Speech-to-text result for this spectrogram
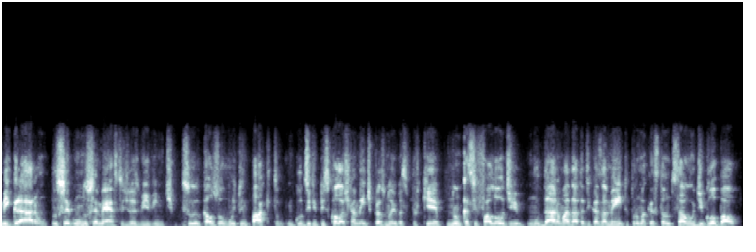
migraram para o segundo semestre de 2020. Isso causou muito impacto, inclusive psicologicamente para as noivas, porque nunca se falou de mudar uma data de casamento por uma questão de saúde global.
